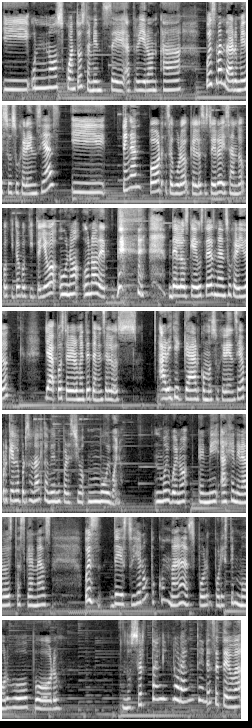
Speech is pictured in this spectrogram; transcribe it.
Y unos cuantos también se atrevieron a pues mandarme sus sugerencias y tengan por seguro que los estoy revisando poquito a poquito. Llevo uno, uno de, de los que ustedes me han sugerido. Ya posteriormente también se los haré llegar como sugerencia porque en lo personal también me pareció muy bueno. Muy bueno, en mí ha generado estas ganas pues de estudiar un poco más por, por este morbo, por no ser tan ignorante en ese tema.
